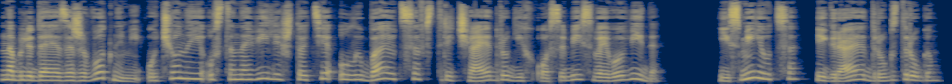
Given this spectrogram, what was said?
Наблюдая за животными, ученые установили, что те улыбаются, встречая других особей своего вида, и смеются, играя друг с другом.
